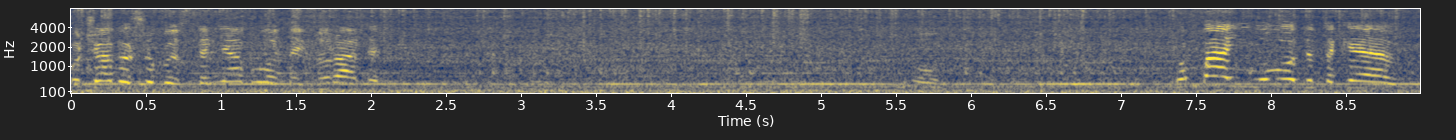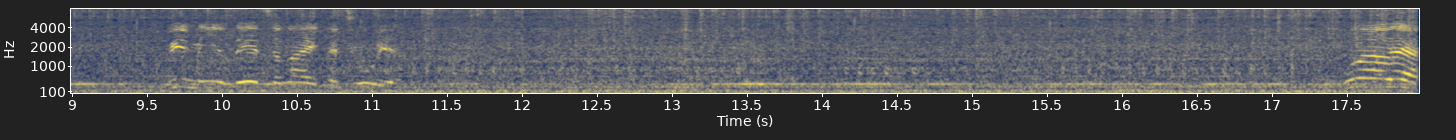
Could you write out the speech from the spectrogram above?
хоча б, щоб стеня була та й зорати. Комбайн молоти таке, він мені здається навіть не чує. Але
